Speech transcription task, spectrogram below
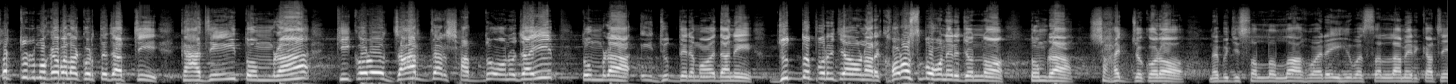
শত্রুর মোকাবেলা করতে যাচ্ছি, কাজেই তোমরা কি করো? যার যার সাধ্য অনুযায়ী তোমরা এই যুদ্ধের ময়দানে যুদ্ধ পরিচালনার খরচ বহনের জন্য তোমরা সাহায্য করো। নবীজি সাল্লাহ আলহি ওয়াসাল্লামের কাছে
